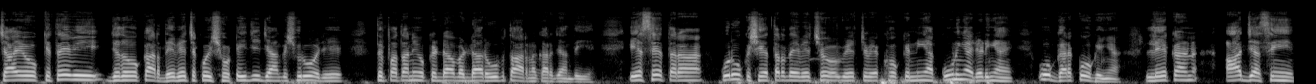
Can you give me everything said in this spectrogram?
ਚਾਹੇ ਉਹ ਕਿਤੇ ਵੀ, ਜਦੋਂ ਘਰ ਦੇ ਵਿੱਚ ਕੋਈ ਛੋਟੀ ਜੀ ਜੰਗ ਸ਼ੁਰੂ ਹੋ ਜੇ ਤੇ ਪਤਾ ਨਹੀਂ ਉਹ ਕਿੱਡਾ ਵੱਡਾ ਰੂਪ ਧਾਰਨ ਕਰ ਜਾਂਦੀ ਹੈ। ਇਸੇ ਤਰ੍ਹਾਂ ਕੁਰੂਕਸ਼ੇਤਰ ਦੇ ਵਿੱਚ ਵਿੱਚ ਵੇਖੋ ਕਿੰਨੀਆਂ ਕੂਣੀਆਂ ਜਿਹੜੀਆਂ ਹੈ, ਉਹ ਗਰਕ ਹੋ ਗਈਆਂ। ਲੇਕਿਨ ਅੱਜ ਅਸੀਂ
